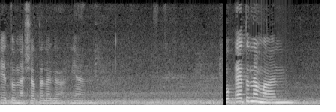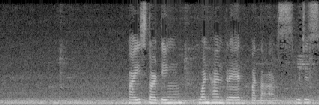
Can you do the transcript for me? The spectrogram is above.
eto na siya talaga. Yan. So, eto naman, ay starting 100 pataas which is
